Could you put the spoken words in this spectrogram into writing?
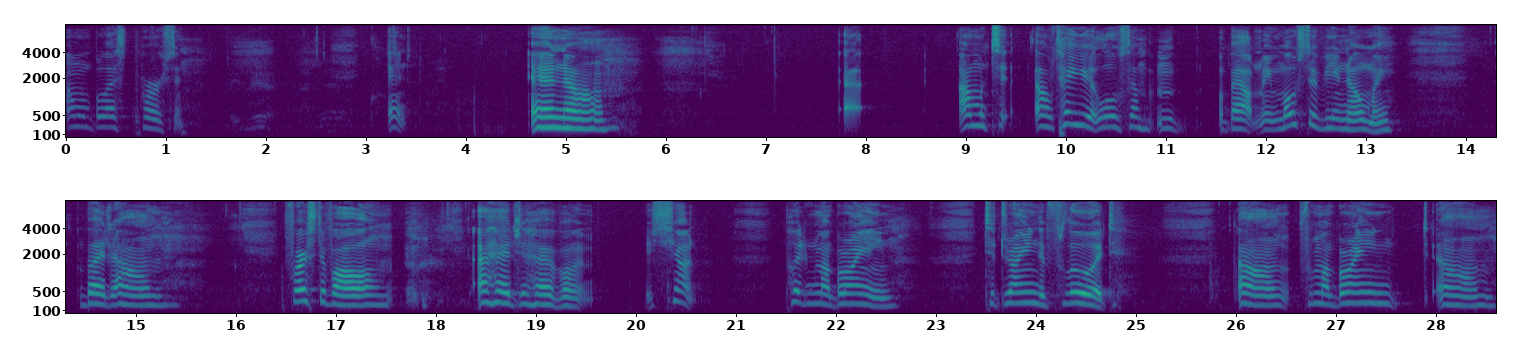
I'm a blessed person. And and um, I, I'm gonna t- I'll tell you a little something about me. Most of you know me, but um, first of all, I had to have a shunt put in my brain to drain the fluid um, from my brain um,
